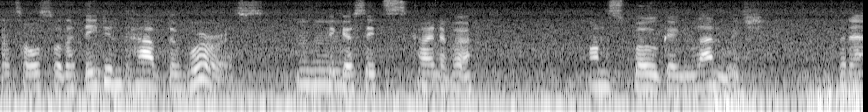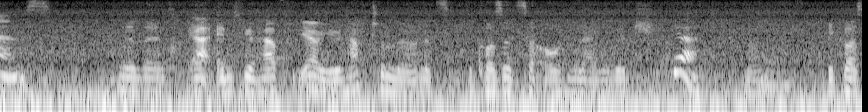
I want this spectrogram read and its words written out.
that's also that they didn't have the words mm-hmm. because it's kind of a unspoken language, the dance. Yeah, that's- yeah, and you have yeah you have to learn it because it's the own language. Yeah, no? Mm-hmm. Because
